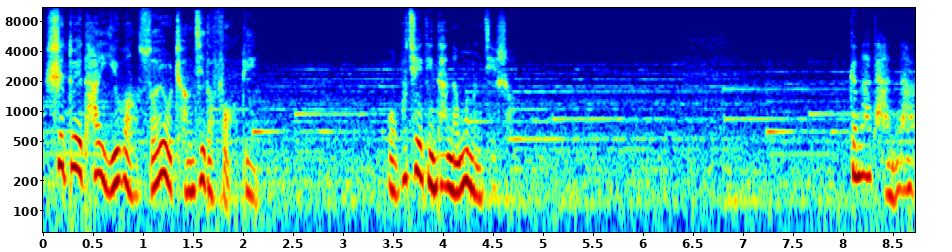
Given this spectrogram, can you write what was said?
是对他以往所有成绩的否定。我不确定他能不能接受。跟他谈谈，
